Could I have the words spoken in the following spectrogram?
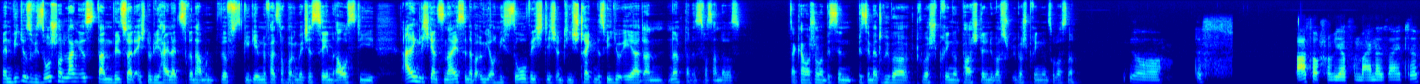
wenn ein Video sowieso schon lang ist, dann willst du halt echt nur die Highlights drin haben und wirfst gegebenenfalls noch mal irgendwelche Szenen raus, die eigentlich ganz nice sind, aber irgendwie auch nicht so wichtig und die strecken das Video eher, dann, ne, dann ist es was anderes. Da kann man schon mal ein bisschen, bisschen mehr drüber, drüber springen und ein paar Stellen überspringen und sowas, ne? Ja, das war's auch schon wieder von meiner Seite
